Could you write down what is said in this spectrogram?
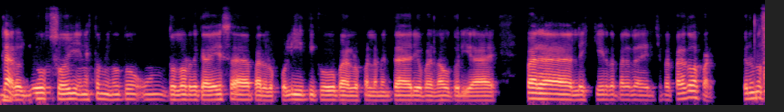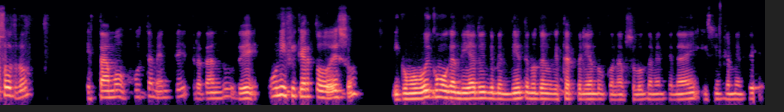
claro, yo soy en estos minutos un dolor de cabeza para los políticos, para los parlamentarios, para las autoridades, para la izquierda, para la derecha, para, todas partes. Pero nosotros estamos justamente tratando de unificar todo eso y como voy como candidato independiente no tengo que estar peleando con absolutamente nadie y simplemente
